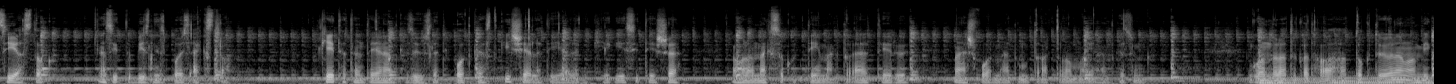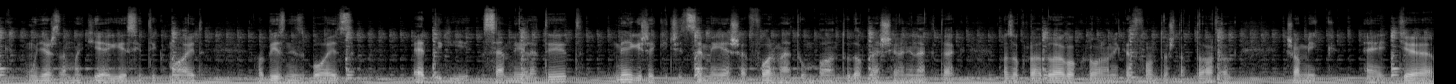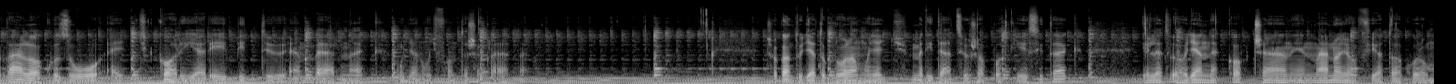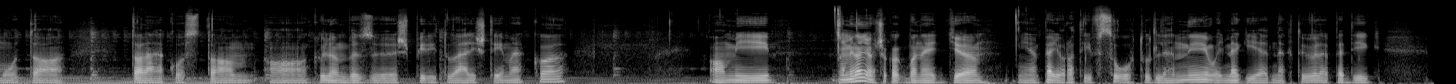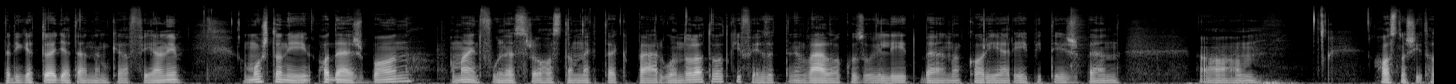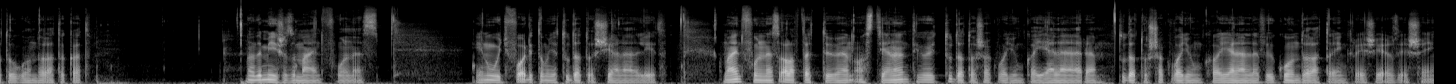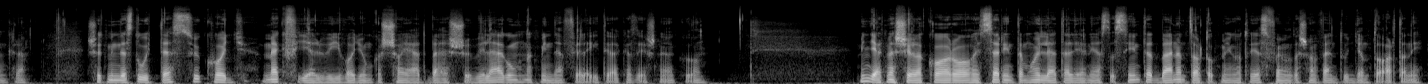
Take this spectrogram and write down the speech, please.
Sziasztok! Ez itt a Business Boys Extra. Két hetente jelentkező üzleti podcast kísérleti jellegű kiegészítése, ahol a megszokott témáktól eltérő, más formátumú tartalommal jelentkezünk. Gondolatokat hallhattok tőlem, amik úgy érzem, hogy kiegészítik majd a Business Boys eddigi szemléletét, mégis egy kicsit személyesebb formátumban tudok mesélni nektek azokról a dolgokról, amiket fontosnak tartok, és amik egy vállalkozó, egy karrierépítő embernek ugyanúgy fontosak lehetnek. Sokan tudjátok rólam, hogy egy meditációs appot készítek, illetve hogy ennek kapcsán én már nagyon fiatal korom óta találkoztam a különböző spirituális témákkal, ami, ami nagyon sokakban egy ilyen pejoratív szó tud lenni, vagy megijednek tőle, pedig pedig ettől egyáltalán nem kell félni. A mostani adásban a mindfulnessről hoztam nektek pár gondolatot, kifejezetten a vállalkozói létben, a karrierépítésben um, hasznosítható gondolatokat. Na de mi is az a mindfulness? Én úgy fordítom, hogy a tudatos jelenlét. A mindfulness alapvetően azt jelenti, hogy tudatosak vagyunk a jelenre, tudatosak vagyunk a jelenlevő gondolatainkra és érzéseinkre. Sőt, mindezt úgy tesszük, hogy megfigyelői vagyunk a saját belső világunknak mindenféle ítélkezés nélkül. Mindjárt mesélek arról, hogy szerintem hogy lehet elérni ezt a szintet, bár nem tartok még ott, hogy ezt folyamatosan fent tudjam tartani.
